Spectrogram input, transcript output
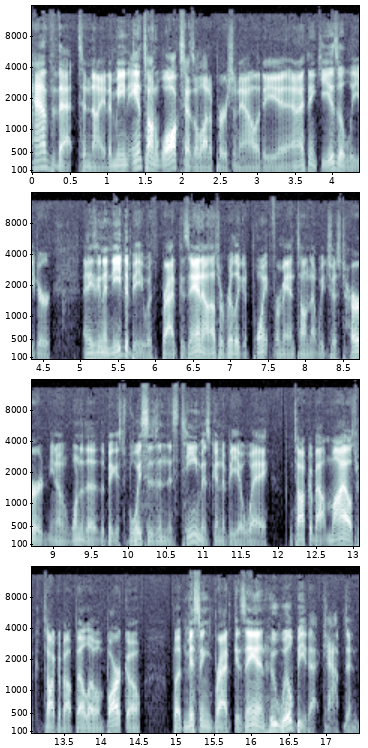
have that tonight. I mean, Anton Walkes has a lot of personality, and I think he is a leader and he's going to need to be with Brad Guzan. That's a really good point from Anton that we just heard. You know, one of the, the biggest voices in this team is going to be away. We can talk about Miles, we can talk about Bello and Barco, but missing Brad Guzan, who will be that captain?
